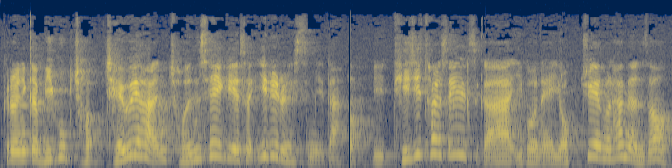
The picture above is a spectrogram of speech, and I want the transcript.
그러니까 미국 저- 제외한 전 세계에서 1위를 했습니다. 이 디지털 세일즈가 이번에 역주행을 하면서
